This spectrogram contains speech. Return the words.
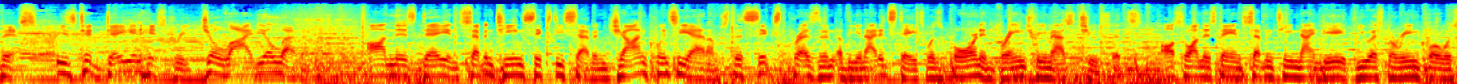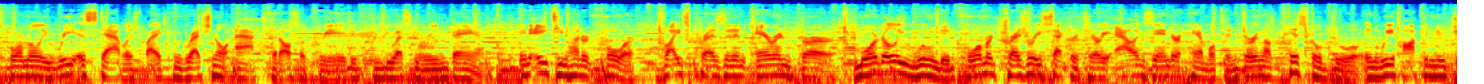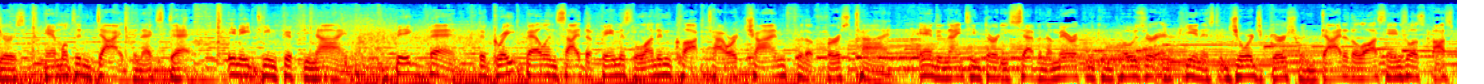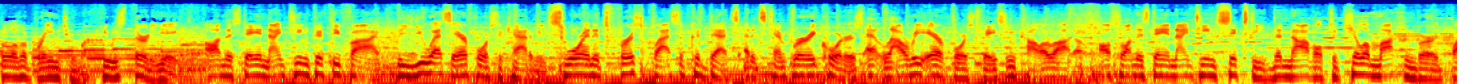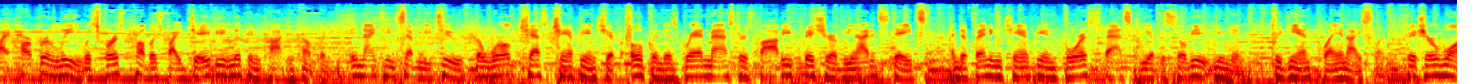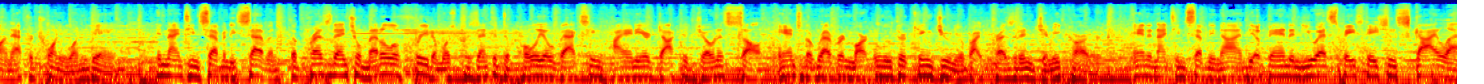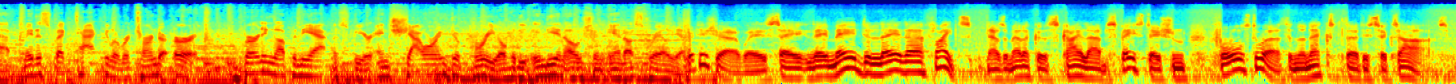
This is Today in History, July the 11th. On this day in 1767, John Quincy Adams, the sixth president of the United States, was born in Braintree, Massachusetts. Also on this day in 1798, the U.S. Marine Corps was formally re-established by a congressional act that also created the U.S. Marine Band. In 1804, Vice President Aaron Burr mortally wounded former Treasury Secretary Alexander Hamilton during a pistol duel in Weehawken, New Jersey. Hamilton died the next day. In 1859, Big Ben, the great bell inside the famous London clock tower, chimed for the first time. And in 1937, American composer and pianist George Gershwin died at the Los Angeles Hospital of a brain tumor. He was 38. On this day in 1955, the U.S. Air Force Academy swore in its first class of cadets at its temporary quarters at Lowry Air Force Base in Colorado. Also on this day in 1960, the novel To Kill a Mockingbird by Harper Lee was first published by J.B. Lippincott and Company. In 1972, the World Chess Championship opened as Grandmasters Bobby Fischer of the United States and defending champion Boris Spassky of the Soviet Union began play in Iceland. Fischer won after 21 games. In 1977, the Presidential Medal of Freedom was presented to polio vaccine pioneer Dr. Jonas Salk and to the Reverend Martin Luther King Jr. by President Jimmy Carter. And in 1979, the abandoned U.S. space station Skylab made a spectacular return to Earth, burning up in the atmosphere and showering debris over the Indian Ocean and Australia. British Airways say they may delay their flights as America's Skylab space station falls to Earth in the next 36 hours.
